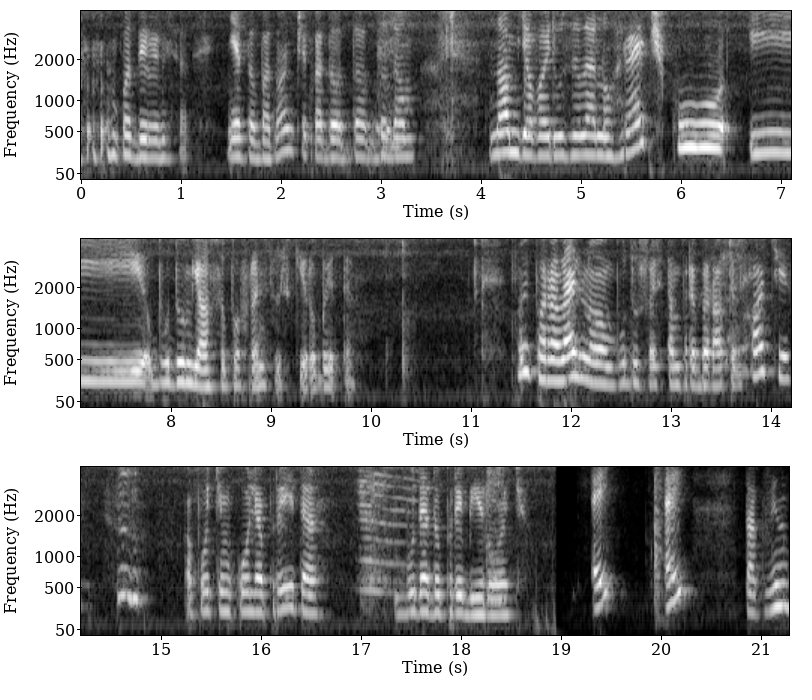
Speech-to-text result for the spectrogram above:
Подивимося. Ні, до бананчика до- до- додам. Нам я варю зелену гречку і буду м'ясо по-французьки робити. Ну і паралельно буду щось там прибирати в хаті, а потім Коля прийде, буде доприбірувати. Ей, ей. Так, він,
